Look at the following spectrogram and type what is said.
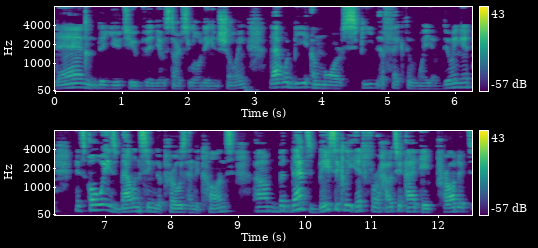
then the YouTube video starts loading and showing. That would be a more speed effective way of doing it. It's always balancing the pros and the cons, um, but that's basically it for how to add a product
